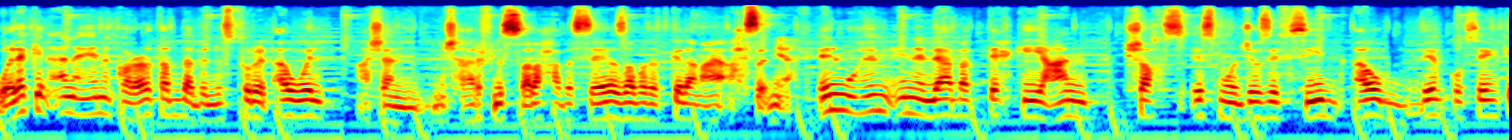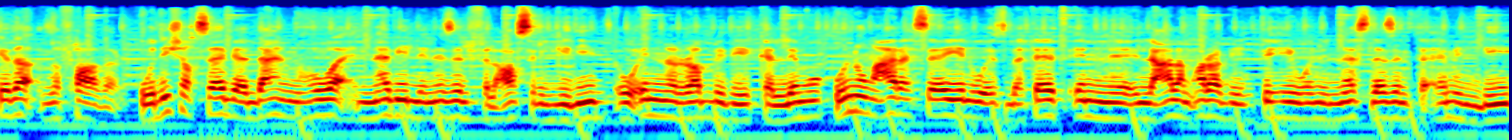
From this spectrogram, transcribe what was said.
ولكن أنا هنا قررت أبدأ بال story الأول عشان مش عارف ليه الصراحه بس هي ظبطت كده معايا أحسن يعني. المهم إن اللعبة بتحكي عن شخص اسمه جوزيف سيد أو بين قوسين كده the father ودي شخصية بيدعي إن هو النبي اللي نزل في العصر الجديد وإن الرب بيكلمه وإنه معاه رسائل وإثباتات إن العالم قرب ينتهي وإن الناس لازم تآمن بيه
